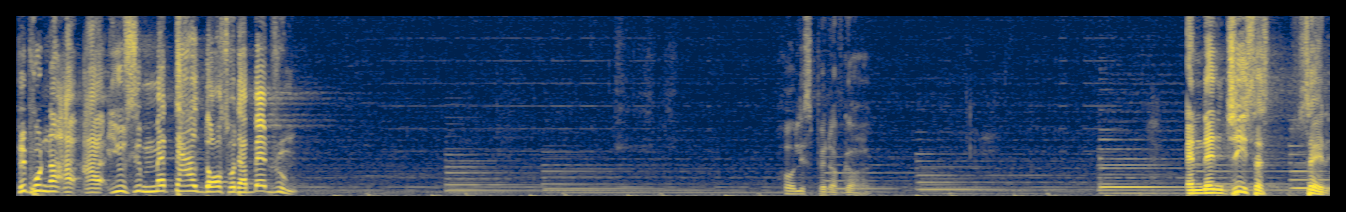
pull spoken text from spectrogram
People now are, are using metal doors for their bedroom. Holy Spirit of God. And then Jesus said,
